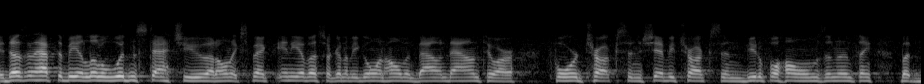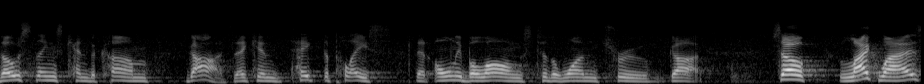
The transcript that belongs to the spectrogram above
it doesn't have to be a little wooden statue. I don't expect any of us are going to be going home and bowing down to our Ford trucks and Chevy trucks and beautiful homes and everything. But those things can become gods. They can take the place that only belongs to the one true God. So, likewise,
